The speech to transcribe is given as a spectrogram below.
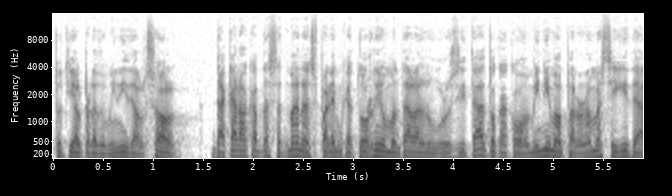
tot i el predomini del sol. De cara al cap de setmana esperem que torni a augmentar la nuvolositat o que com a mínim el panorama sigui de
